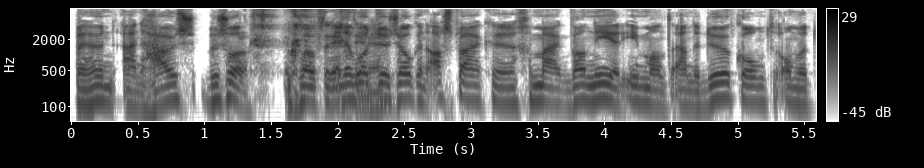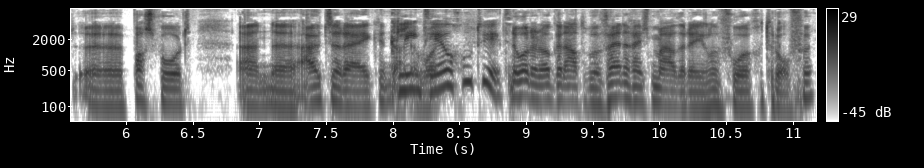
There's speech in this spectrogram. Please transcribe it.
bij hun aan huis bezorgd. Er en er wordt dus ook een afspraak uh, gemaakt wanneer iemand aan de deur komt om het uh, paspoort aan uit te reiken. Klinkt nou, heel goed dit. Er worden ook een aantal beveiligheidsmaatregelen voor getroffen.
